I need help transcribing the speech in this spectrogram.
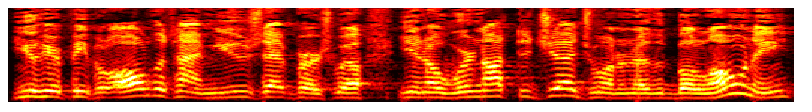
You hear people all the time use that verse. Well, you know, we're not to judge one another. Baloney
